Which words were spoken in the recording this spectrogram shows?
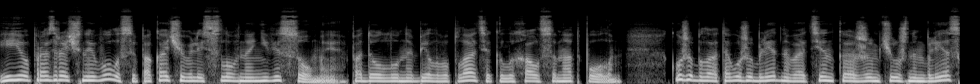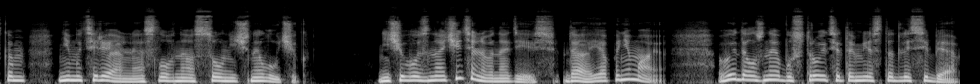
Ее прозрачные волосы покачивались словно невесомые, подол лунно-белого платья колыхался над полом. Кожа была того же бледного оттенка с жемчужным блеском, нематериальная, словно солнечный лучик. «Ничего значительного, надеюсь?» «Да, я понимаю. Вы должны обустроить это место для себя».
